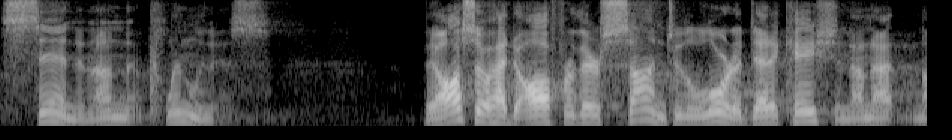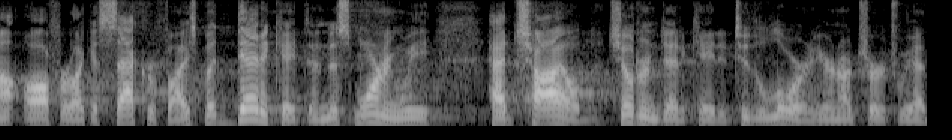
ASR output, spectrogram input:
sin and uncleanliness. They also had to offer their son to the Lord, a dedication. Now, not, not offer like a sacrifice, but dedicate them. This morning we had child, children dedicated to the Lord here in our church. We had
